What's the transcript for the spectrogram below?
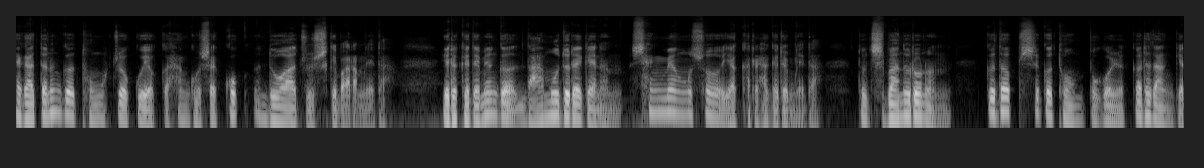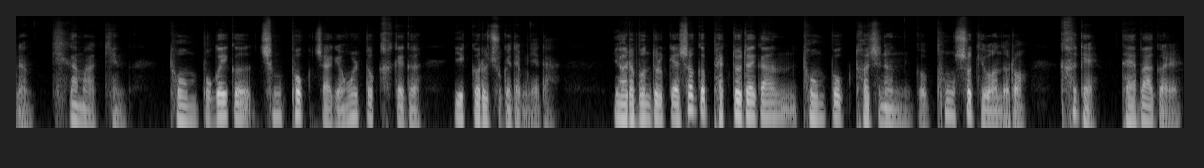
해가 뜨는 그 동쪽 구역 그 한 곳에 꼭 놓아주시기 바랍니다. 이렇게 되면 그 나무들에게는 생명수 역할을 하게 됩니다. 또 집안으로는 끝없이 그 돈복을 끌어당기는 기가 막힌 돈복의 그 증폭 작용을 또 크게 그 이끌어 주게 됩니다. 여러분들께서 그 백두대간 돈복 터지는 그 풍수 기원으로 크게 대박을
